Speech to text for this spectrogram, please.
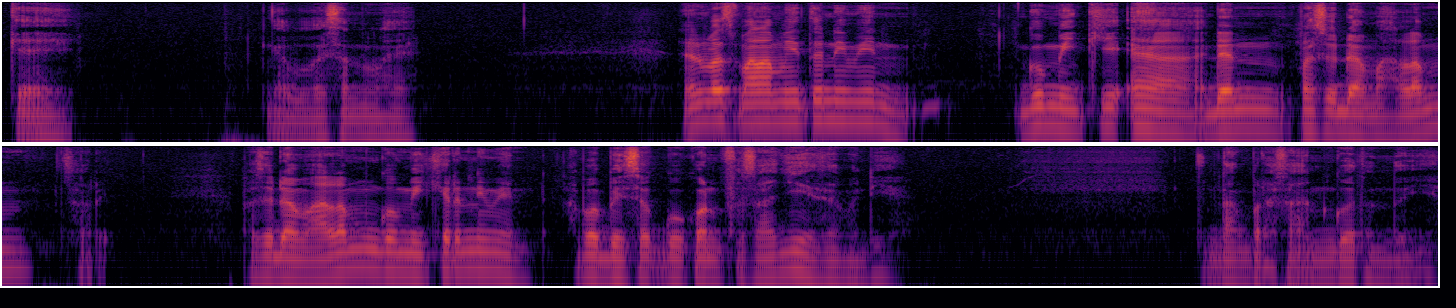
Oke. Nggak bosan lah ya. Dan pas malam itu nih min gue mikir eh, dan pas udah malam sorry pas udah malam gue mikir nih min apa besok gue confess aja ya sama dia? Tentang perasaan gue tentunya.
